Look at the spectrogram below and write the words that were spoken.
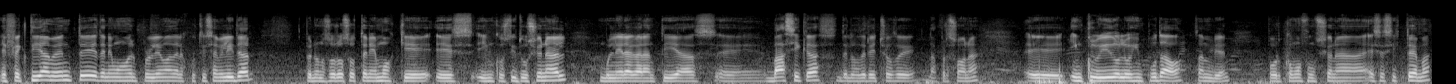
Efectivamente tenemos el problema de la justicia militar, pero nosotros sostenemos que es inconstitucional, vulnera garantías eh, básicas de los derechos de las personas, eh, incluidos los imputados también, por cómo funciona ese sistema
